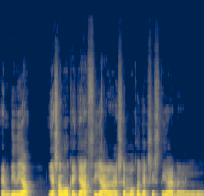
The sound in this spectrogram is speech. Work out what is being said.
Nvidia y es algo que ya hacía, ese modo ya existía en el,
